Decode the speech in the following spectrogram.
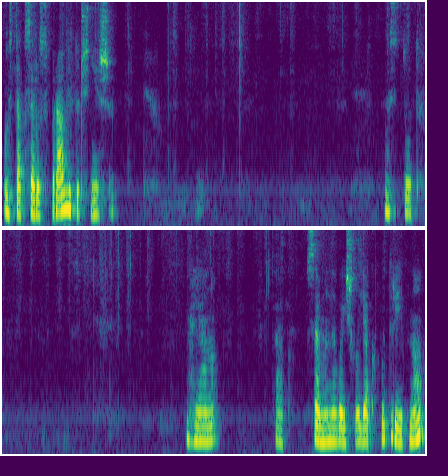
ось так все розправлю точніше. Ось тут Гляну. Так, все в мене вийшло як потрібно.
